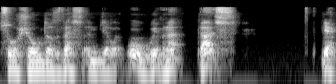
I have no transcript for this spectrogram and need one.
sore shoulders, this, and you're like, oh, wait a minute, that's Yeah,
